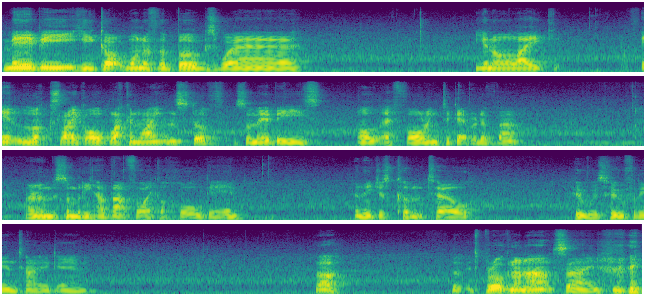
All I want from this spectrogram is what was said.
Maybe he got one of the bugs where you know like it looks like all black and white and stuff. So maybe he's alt F4ing to get rid of that. I remember somebody had that for like a whole game and they just couldn't tell who was who for the entire game. Oh, it's broken on outside,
